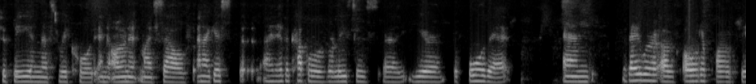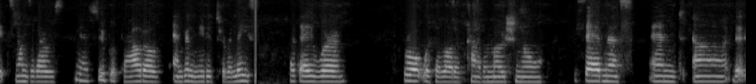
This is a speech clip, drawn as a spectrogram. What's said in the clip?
to be in this record and own it myself. And I guess I had a couple of releases a year before that, and they were of older projects, ones that I was you know super proud of and really needed to release, but they were fraught with a lot of kind of emotional sadness and uh, that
